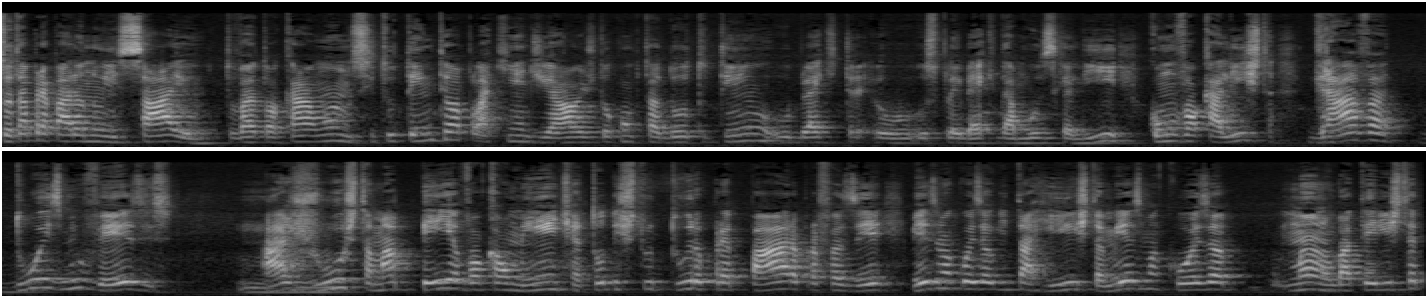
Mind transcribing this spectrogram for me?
tu tá preparando um ensaio, tu vai tocar, mano, se tu tem tua plaquinha de áudio, teu computador, tu tem o black, os playback da música ali, como vocalista, grava duas mil vezes. Uhum. Ajusta, mapeia vocalmente, é toda estrutura, prepara pra fazer. Mesma coisa o guitarrista, mesma coisa, mano, o baterista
